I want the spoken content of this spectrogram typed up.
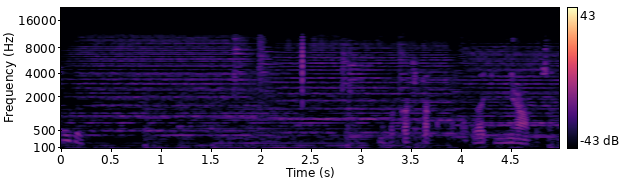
Идет. Ну, пока что так. Давайте минерал поставим.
